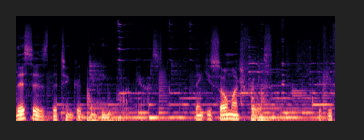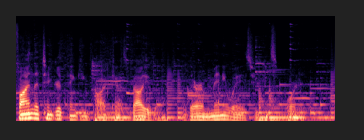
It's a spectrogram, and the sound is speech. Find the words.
This is the Tinkered Thinking Podcast. Thank you so much for listening. If you find the Tinkered Thinking Podcast valuable, there are many ways you can support it.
